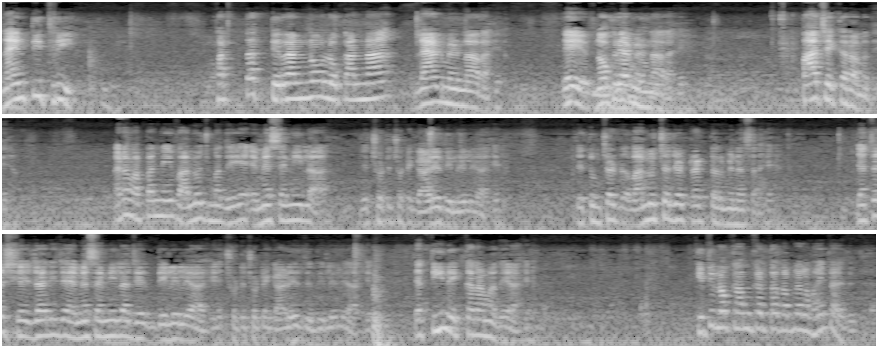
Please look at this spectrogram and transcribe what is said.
नाईन्टी थ्री फक्त त्र्याण्णव लोकांना लँड मिळणार आहे. हे नोकऱ्या मिळणार आहे. पाच एकरामध्ये. मॅडम आपण वालूजमध्ये एमएसएमईला जे छोटे छोटे गाळे दिलेले आहेत ते तुमच्या वालूजच्या जे ट्रक टर्मिनस आहे त्याच्या शेजारी जे एमएसएमईला जे दिलेले आहे छोटे छोटे गाळे जे दिलेले आहेत त्या तीन एकरामध्ये आहे. किती लोक काम करतात आपल्याला माहीत आहे तिथे?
